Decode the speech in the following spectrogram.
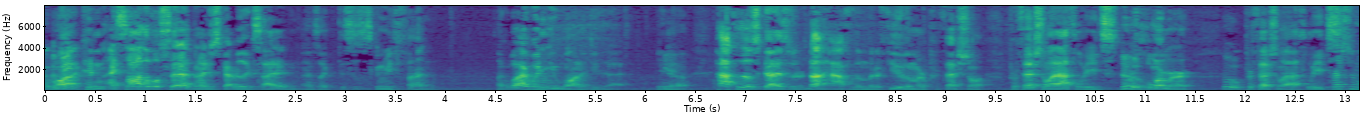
I well, I mean- couldn't. I saw the whole setup and I just got really excited. I was like, "This is gonna be fun." Like, why wouldn't you want to do that? You Yeah. know, half of those guys are not half of them, but a few of them are professional professional athletes or Who? former Who? professional athletes. Preston?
